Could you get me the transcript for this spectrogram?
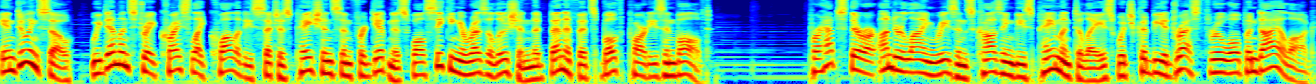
In doing so, we demonstrate Christ like qualities such as patience and forgiveness while seeking a resolution that benefits both parties involved. Perhaps there are underlying reasons causing these payment delays which could be addressed through open dialogue.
